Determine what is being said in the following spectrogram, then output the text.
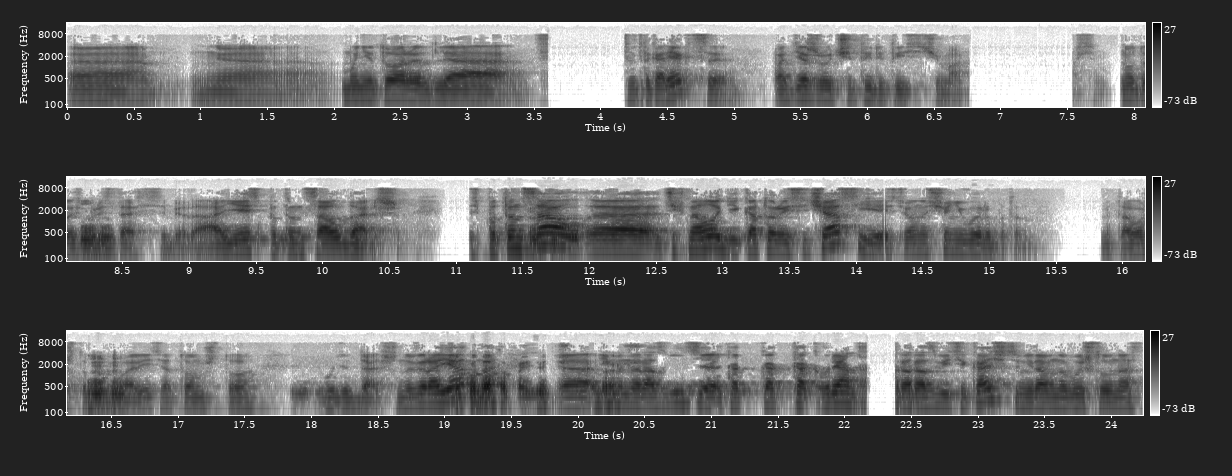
э, э, мониторы для цветокоррекции поддерживают 4000 максимум. Ну, то есть, угу. представьте себе, да. А есть потенциал дальше. То есть потенциал э, технологий, которые сейчас есть, он еще не выработан для того, чтобы угу. говорить о том, что будет дальше. Но, вероятно, э, именно развитие, как, как, как вариант развития качества, недавно вышла у нас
